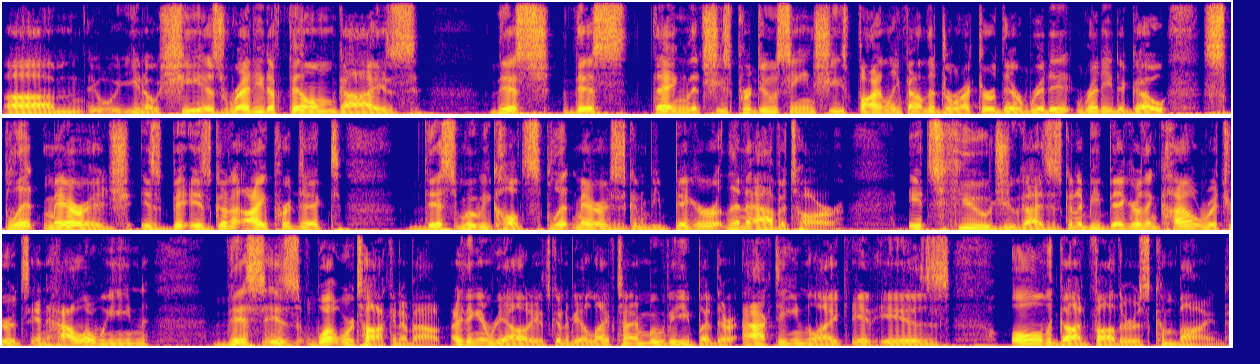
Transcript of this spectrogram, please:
Um, you know, she is ready to film, guys. This this thing that she's producing, she's finally found the director. They're ready ready to go. Split Marriage is is gonna. I predict this movie called Split Marriage is going to be bigger than Avatar. It's huge, you guys. It's going to be bigger than Kyle Richards in Halloween. This is what we're talking about. I think in reality, it's going to be a lifetime movie, but they're acting like it is all the Godfathers combined.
